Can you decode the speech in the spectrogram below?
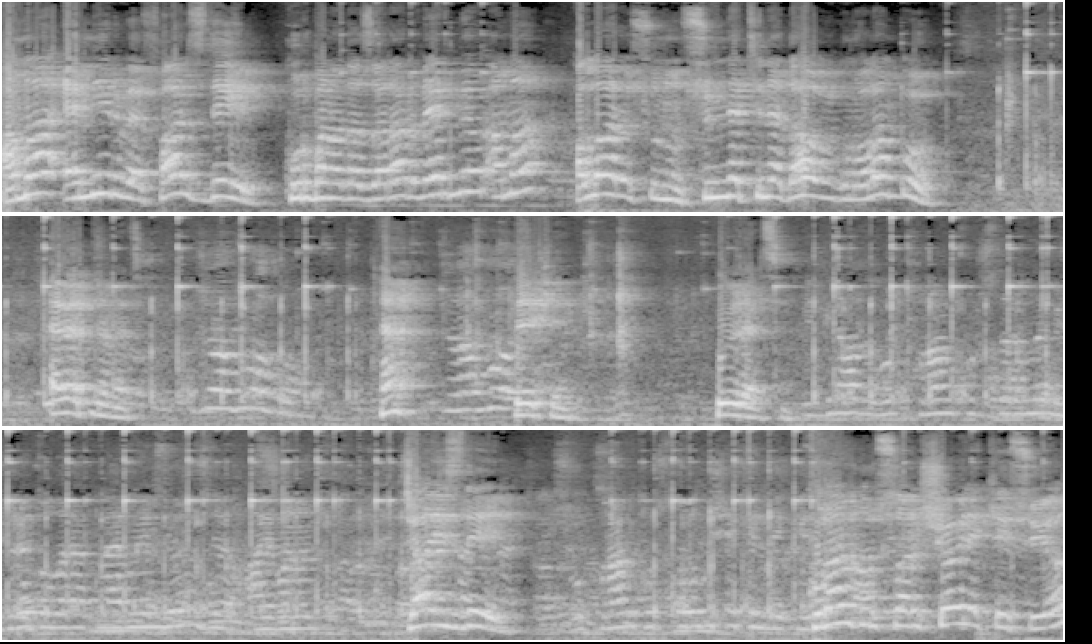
Ama emir ve farz değil. Kurbana da zarar vermiyor ama Allah Resulü'nün sünnetine daha uygun olan bu. Evet Mehmet. Heh? Peki. Buyur Ersin. Bilgin abi bu Kur'an kurslarında ücret olarak vermeyi diyoruz ya hayvanın. Caiz değil. Kur'an kursları bu şekilde kesiyor. Kur'an kursları şöyle kesiyor.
